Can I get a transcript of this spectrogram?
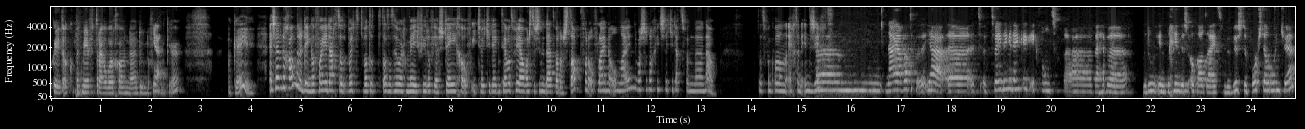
kun je het ook met meer vertrouwen gewoon eh, doen de volgende keer. Oké. En zijn er nog andere dingen waarvan je dacht dat, wat, wat, dat, dat het heel erg meeviel of juist tegen? Of iets wat je denkt, hè, want voor jou was het dus inderdaad wel een stap van offline naar online. Was er nog iets dat je dacht van, eh, nou, dat vond ik wel een, echt een inzicht? Um, nou ja, wat ik, ja uh, het, het, twee dingen denk ik. Ik vond, we hebben, we doen in het begin dus ook altijd bewust een voorstelrondje.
